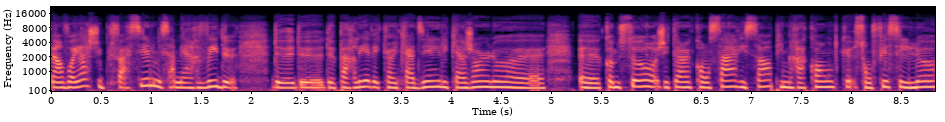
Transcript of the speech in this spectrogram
ben, en voyage, c'est plus facile, mais ça m'est arrivé de, de, de, parler avec un Cadien, les Cajuns, là, euh, euh, comme ça. J'étais à un concert, il sort, puis il me raconte que son fils est là,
